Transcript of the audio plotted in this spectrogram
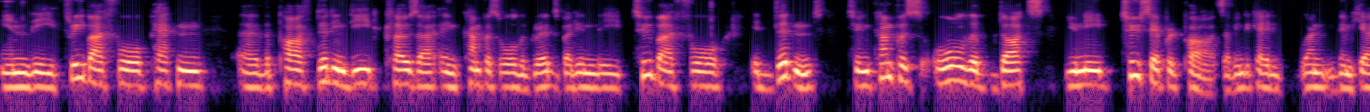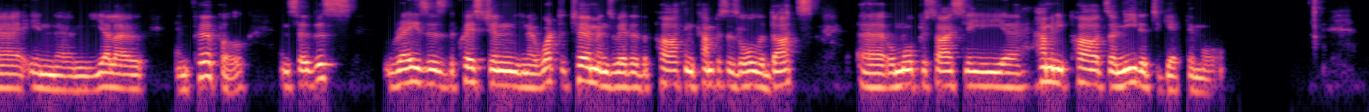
in the three by four pattern, uh, the path did indeed close out, encompass all the grids, but in the two by four, it didn't. To encompass all the dots, you need two separate paths. I've indicated one of them here in um, yellow and purple. And so this raises the question, you know, what determines whether the path encompasses all the dots, uh, or more precisely, uh, how many paths are needed to get them all?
